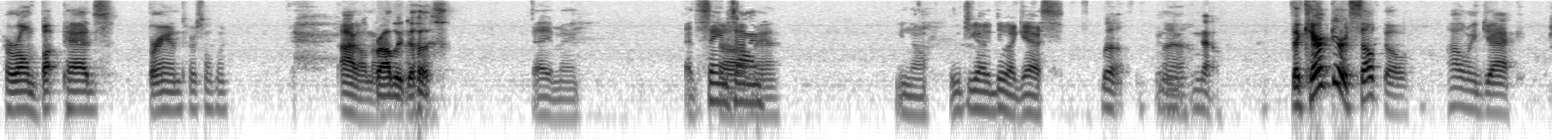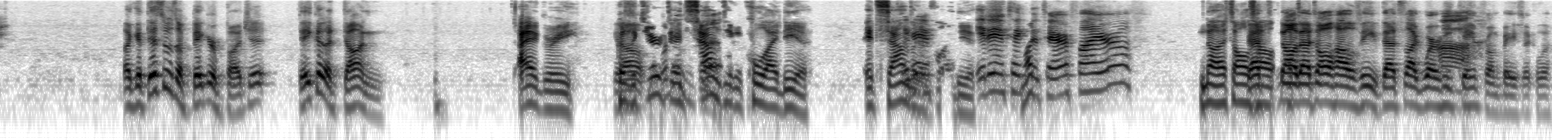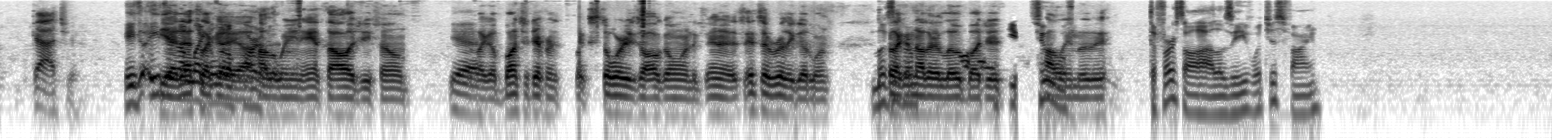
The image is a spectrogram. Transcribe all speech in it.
her own butt pads brand or something. I don't know. Probably does. Hey man. At the same Oh, time, man. you know what you got to do. I guess. But yeah. No. the character itself, though, Halloween Jack. Like if this was a bigger budget, they could have done. I agree because the character it It is sounds like a cool idea. It sounds It like a cool idea. It didn't take What? the Terrifier off? No, that's all. that's, how, no, that's All Hallows Eve. That's like where he Ah. came from, basically. Gotcha. He's he's yeah, in that's like, like, a little a, uh part of it. Halloween anthology film. Yeah, Like a bunch of different like stories all going. And it's it's a really good one. looks It's like another low budget Halloween movie. the first All Hallows Eve, which is fine.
